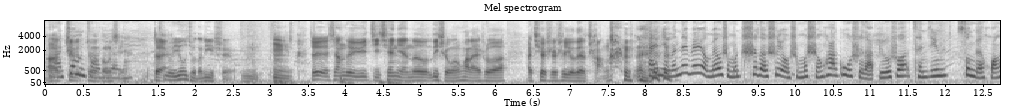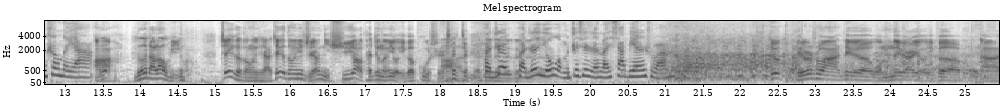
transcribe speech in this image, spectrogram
啊，这么这个东西早就有了，对具，有悠久的历史，嗯，嗯，这也相对于几千年的历史文化来说，啊，确实是有点长。哎，你们那边有没有什么吃的是有什么神话故事的？比如说曾经送给皇上的呀？啊，哪吒烙饼，这个东西啊，这个东西只要你需要，它就能有一个故事。反正反正对由我们这些人来瞎编是吧？就比如说啊，这个我们那边有一个啊、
